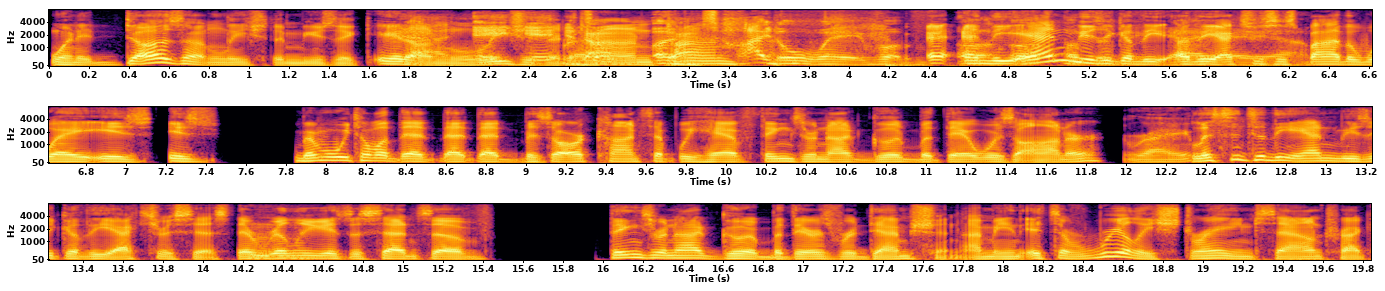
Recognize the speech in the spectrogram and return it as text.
when it does unleash the music, it Yeah, unleashes it. it's a- Dun, a, dun. tidal wave of A- and the of- end of music of the of the yeah, Exorcist, yeah. by the way, is is remember we talked about that that that bizarre concept we have. Things are not good, but there was honor. right. Listen to the end music of the Exorcist. There Mm. really is a sense of things are not good, but there's redemption. I mean, it's a really strange soundtrack.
